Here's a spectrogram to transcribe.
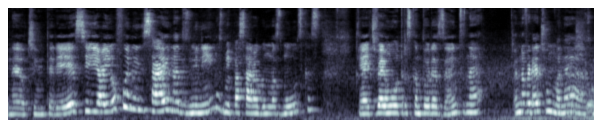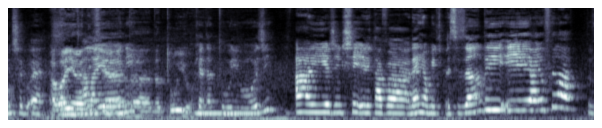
né, eu tinha interesse. E aí eu fui no ensaio né, dos meninos, me passaram algumas músicas. É, tiveram outras cantoras antes, né? Na verdade, uma, né? Não chegou, é. A Laiane, A Laiane. que é da, da Tuyo. que é da Tuyo hoje. Aí a gente, ele tava, né, realmente precisando e, e aí eu fui lá. Eu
